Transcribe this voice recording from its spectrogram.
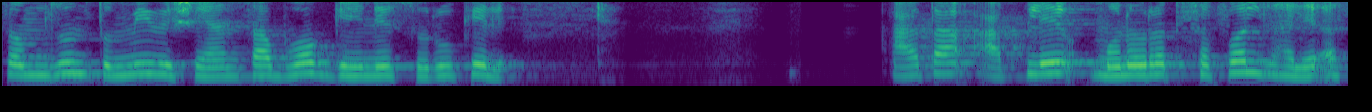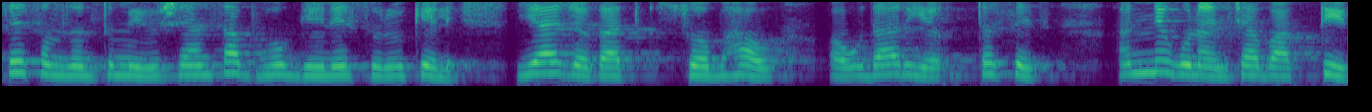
समजून तुम्ही विषयांचा भोग घेणे सुरू केले. आता आपले मनोरथ सफल झाले असे समजून तुम्ही विषयांचा भोग घेणे सुरू केले. या जगात स्वभाव औदार्य तसेच अन्य गुणांच्या बाबतीत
